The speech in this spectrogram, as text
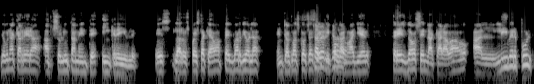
de una carrera absolutamente increíble. Es la respuesta que daba Pep Guardiola. Entre otras cosas, ¿Sabe, equipo Ricardo? ganó ayer 3-2 en la Carabao al Liverpool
